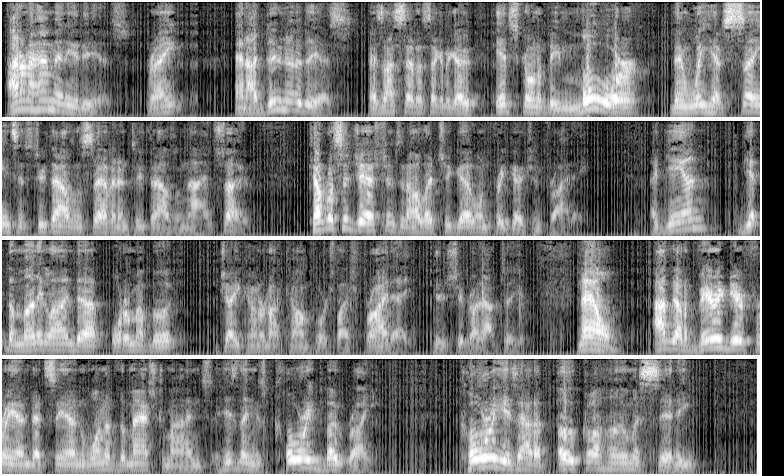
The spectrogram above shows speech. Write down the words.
I don't know how many it is, right? And I do know this, as I said a second ago, it's going to be more than we have seen since 2007 and 2009. So, a couple of suggestions, and I'll let you go on Free Coaching Friday. Again, get the money lined up. Order my book, jayconner.com forward slash Friday. Get it shipped right out to you. Now, I've got a very dear friend that's in one of the masterminds. His name is Corey Boatwright. Corey is out of Oklahoma City.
